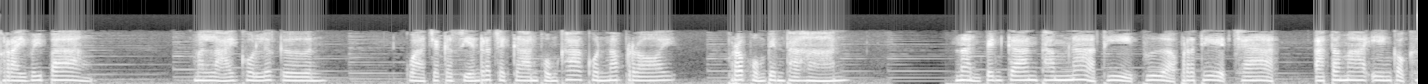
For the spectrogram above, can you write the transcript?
ใครไว้บ้าง มันหลายคนเหลือเกิน กว่าจะกะเกษียณราชการผมฆ่าคนนับร้อย เพราะผมเป็นทหาร นั่นเป็นการทำหน้าที่เพื่อประเทศชาติอาตมาเองก็เค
